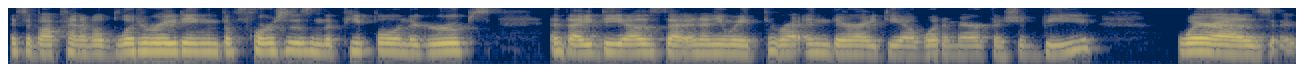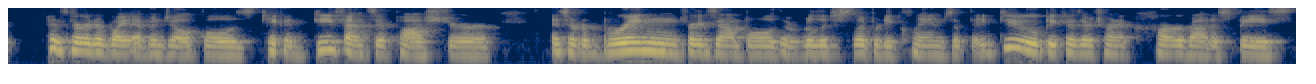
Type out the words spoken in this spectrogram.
It's about kind of obliterating the forces and the people and the groups and the ideas that in any way threaten their idea of what America should be. Whereas conservative white evangelicals take a defensive posture and sort of bring, for example, the religious liberty claims that they do because they're trying to carve out a space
